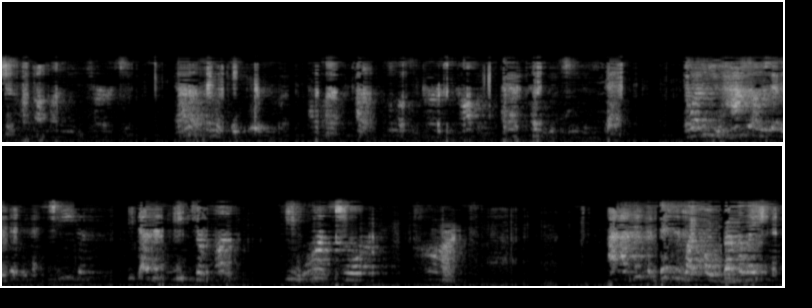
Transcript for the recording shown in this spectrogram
Just my mom learning in church. And I don't think what they do, but I want to kind of almost encourage and confidence. I got to tell you what Jesus said. And what I think you have to understand is this, is that Jesus, he doesn't need your money. He wants your heart. I, I think that this is like a revelation that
